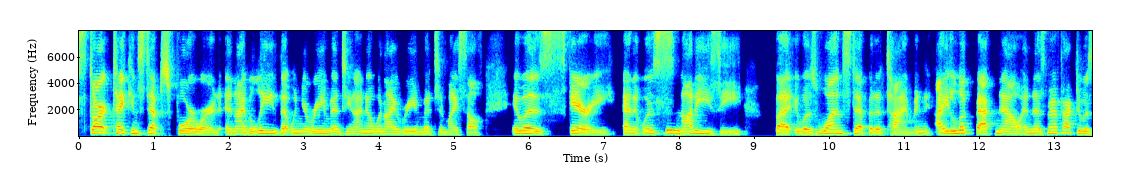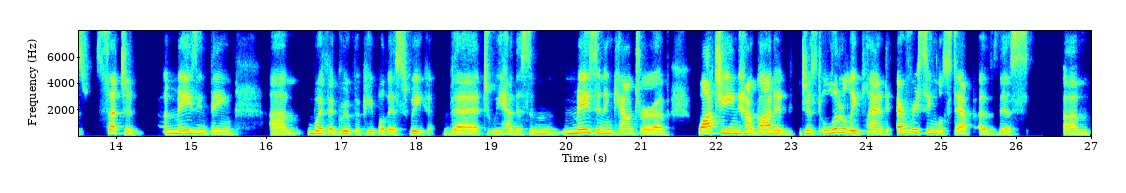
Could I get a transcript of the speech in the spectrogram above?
start taking steps forward. And I believe that when you're reinventing, I know when I reinvented myself, it was scary and it was not easy, but it was one step at a time. And I look back now, and as a matter of fact, it was such an amazing thing um, with a group of people this week that we had this amazing encounter of watching how God had just literally planned every single step of this um,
